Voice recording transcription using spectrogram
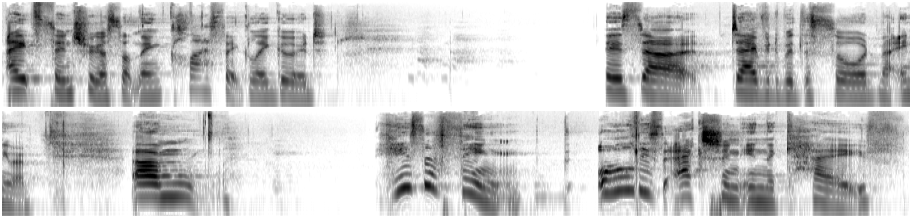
8th century or something, classically good. There's uh, David with the sword. Anyway, um, here's the thing all this action in the cave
